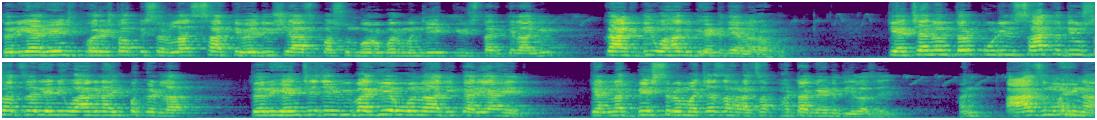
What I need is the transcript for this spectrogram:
तर या रेंज फॉरेस्ट ऑफिसरला सातव्या दिवशी आजपासून बरोबर म्हणजे एकवीस तारखेला आम्ही कागदी वाघ भेट देणार आहोत. त्याच्यानंतर पुढील सात दिवसात जर यांनी वाघ नाही पकडला तर यांचे जे विभागीय वन अधिकारी आहेत त्यांना बेश्रमाच्या झाडाचा फटा भेट दिला जाईल. आणि आज महिना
